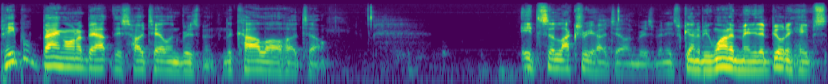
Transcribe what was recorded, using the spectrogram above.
People bang on about this hotel in Brisbane, the Calile Hotel. It's a luxury hotel in Brisbane. It's going to be one of many. They're building heaps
